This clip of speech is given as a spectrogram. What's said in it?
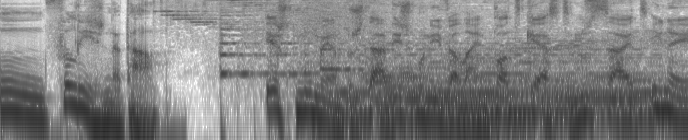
Um Feliz Natal. Este momento está disponível em podcast no site e na app.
